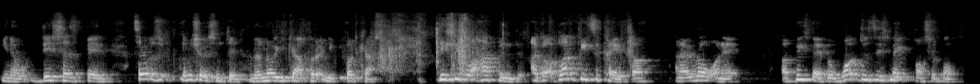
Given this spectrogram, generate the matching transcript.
you know this has been. So was, let me show you something, and I know you can't put it in your podcast. This is what happened. I got a blank piece of paper and I wrote on it a piece of paper. What does this make possible?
